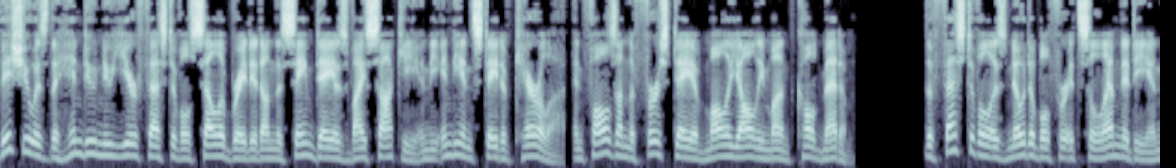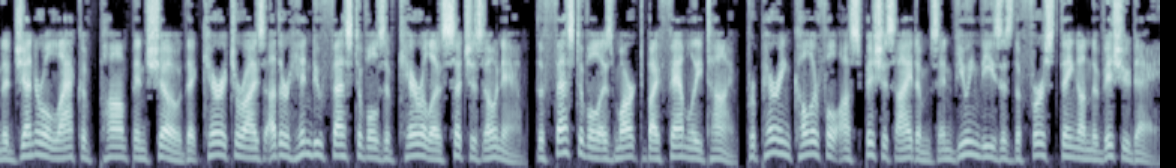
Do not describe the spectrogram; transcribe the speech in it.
Vishu is the Hindu New Year festival celebrated on the same day as Vaisakhi in the Indian state of Kerala, and falls on the first day of Malayali month called Medam. The festival is notable for its solemnity and the general lack of pomp and show that characterize other Hindu festivals of Kerala such as Onam. The festival is marked by family time, preparing colourful auspicious items and viewing these as the first thing on the Vishu day.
